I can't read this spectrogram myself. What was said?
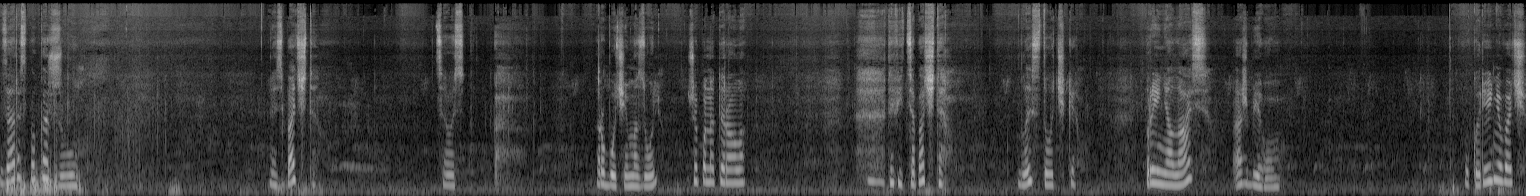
зараз покажу. Ось бачите? Це ось робочий мозоль, що понатирала. Дивіться, бачите? Листочки. Прийнялась аж бігом. Укорінювач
